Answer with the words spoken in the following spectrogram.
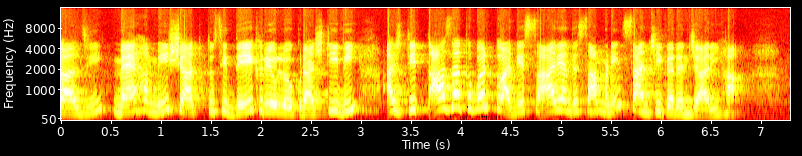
ਅਕਾਲ ਜੀ। ਮੈਂ ਹਮੇਸ਼ਾ ਤੁਸੀਂ ਦੇਖ ਰਹੇ ਹੋ ਲੋਕਰਾਜ ਟੀਵੀ ਅੱਜ ਦੀ ਤਾਜ਼ਾ ਖਬਰ ਤੁਹਾਡੇ ਸਾਰਿਆਂ ਦੇ ਸਾਹਮਣੇ ਸਾਂਝੀ ਕਰਨ ਜਾ ਰਹੀ ਹਾਂ।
